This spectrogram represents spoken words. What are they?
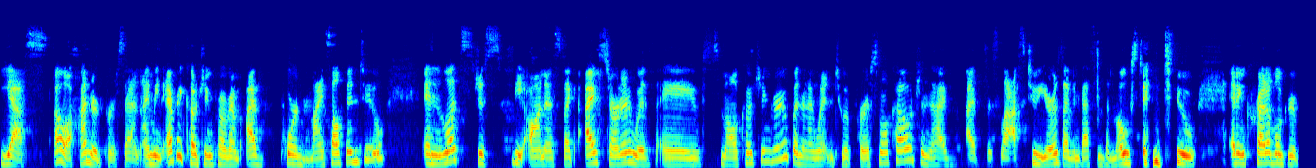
Yes. Oh, a hundred percent. I mean, every coaching program I've poured myself into and let's just be honest like i started with a small coaching group and then i went into a personal coach and then i've, I've this last two years i've invested the most into an incredible group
